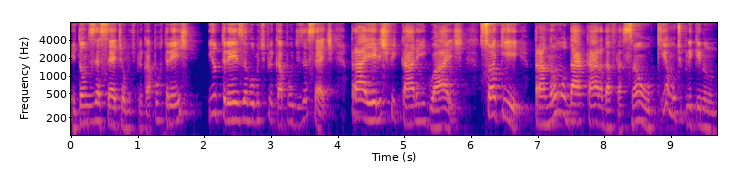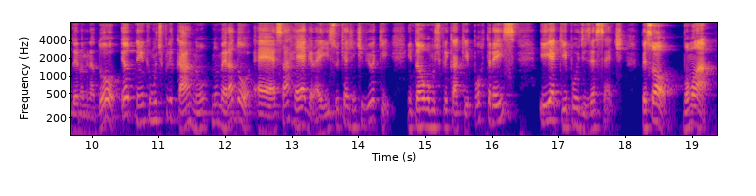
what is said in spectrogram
Então, 17 eu vou multiplicar por 3 e o 13 eu vou multiplicar por 17, para eles ficarem iguais. Só que, para não mudar a cara da fração, o que eu multipliquei no denominador, eu tenho que multiplicar no numerador. É essa a regra, é isso que a gente viu aqui. Então, eu vou multiplicar aqui por 3 e aqui por 17. Pessoal, vamos lá.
